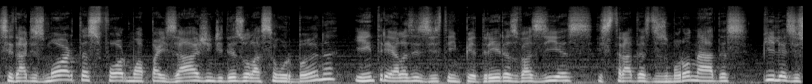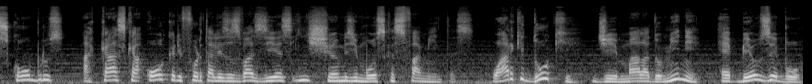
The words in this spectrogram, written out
Cidades mortas formam a paisagem de desolação urbana e entre elas existem pedreiras vazias, estradas desmoronadas, pilhas de escombros, a casca oca de fortalezas vazias e enxames de moscas famintas. O arquiduque de Maladomini é Beuzebu,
